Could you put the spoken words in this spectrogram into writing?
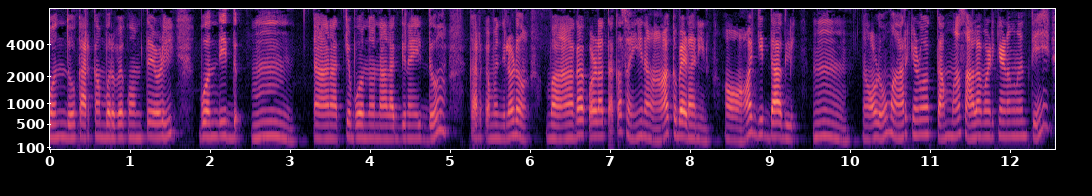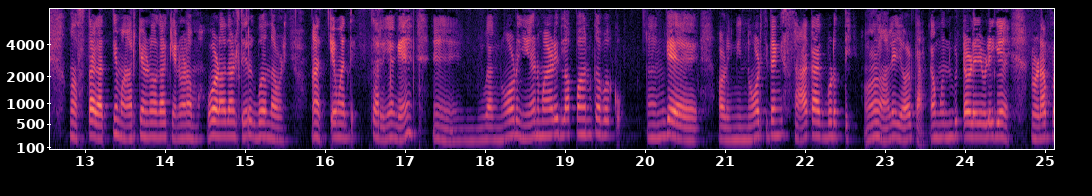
ಬಂದು ಕರ್ಕೊಂಬರ್ಬೇಕು ಅಂತ ಹೇಳಿ ಬಂದಿದ್ದು. ಹ್ಞೂ ನಾನು ಅದಕ್ಕೆ ಬಂದು ನಾಲ್ಕು ದಿನ ಇದ್ದು ಕರ್ಕೊಂಬಂದಿಲ್ಲ ನೋಡು. ಭಾಗ ಕೊಡತಕ್ಕ ಸೈನ್ ಹಾಕಬೇಡ ನೀನು. ಆಗಿದ್ದಾಗಲಿ. ಹ್ಞೂ ಅವಳು ಮಾರ್ಕೊಂಡು ತಮ್ಮ ಸಾಲ ಮಾಡ್ಕೊಳವನಂತೆ ಮಸ್ತಾಗಿ ಅದಕ್ಕೆ ಮಾರ್ಕೊಂಡು ಹೋಗಕ್ಕೆ ನೋಡಮ್ಮ. ಓಡೋದಾಳು ತಿರುಗಿ ಬಂದವಳು ಅದಕ್ಕೆ ಮತ್ತೆ ಸರಿಯಾಗೆ ಇವಾಗ ನೋಡು ಏನು ಮಾಡಿದ್ಲಪ್ಪ ಅನ್ಕೋಬೇಕು. ಹಂಗೆ, ಅವಳಿಗೆ ನೀನು ನೋಡ್ತಿದ್ದಂಗೆ ಸಾಕಾಗ್ಬಿಡುತ್ತೆ. ಹ್ಞೂ, ಅಲ್ಲೇ ಇವಳು ಕರ್ಕೊಂಬಂದ್ಬಿಟ್ಟವಳೆ ಇವಳಿಗೆ. ನೋಡಪ್ಪ,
